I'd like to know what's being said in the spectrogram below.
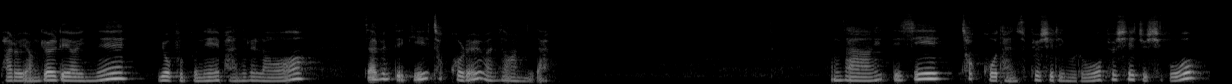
바로 연결되어 있는 이 부분에 바늘을 넣어 짧은뜨기 첫 코를 완성합니다. 항상 했듯이 첫 코 단수 표시림으로 표시해 주시고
